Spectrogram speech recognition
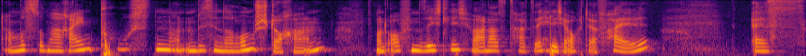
Da musst du mal reinpusten und ein bisschen drin rumstochern. Und offensichtlich war das tatsächlich auch der Fall. Es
